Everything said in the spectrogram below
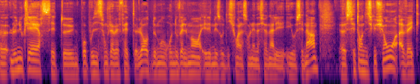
Euh, le nucléaire, c'est euh, une proposition que j'avais faite lors de mon renouvellement et de mes auditions à l'Assemblée nationale et, et au Sénat. Euh, c'est en discussion avec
